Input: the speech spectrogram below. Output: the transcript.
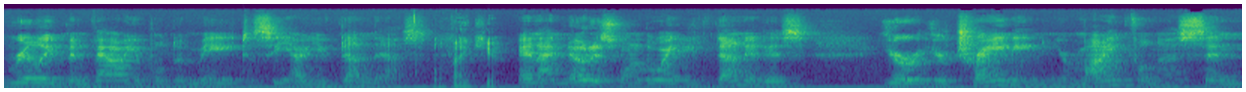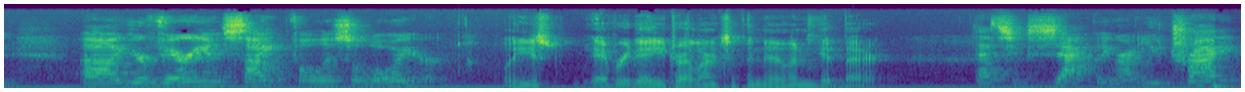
really been valuable to me to see how you've done this. Well, thank you. And I noticed one of the ways you've done it is your your training, and your mindfulness, and uh, you're very insightful as a lawyer. Well, you every day you try to learn something new and get better. That's exactly right. You try,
